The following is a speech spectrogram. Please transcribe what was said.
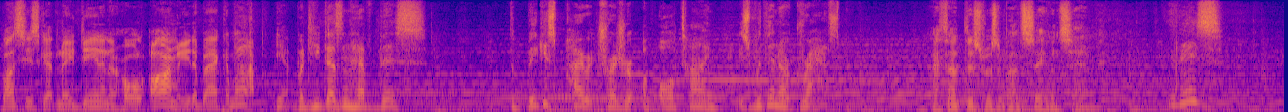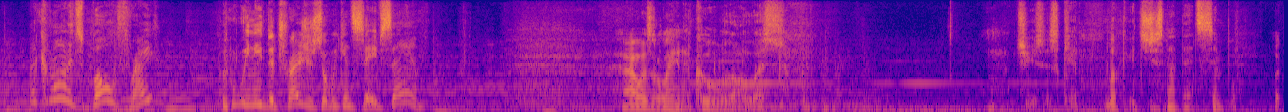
Plus, he's got Nadine and a whole army to back him up. Yeah, but he doesn't have this. The biggest pirate treasure of all time is within our grasp. I thought this was about saving Sam. It is. Now, come on, it's both, right? We need the treasure so we can save Sam. How is Elena cool with all this? Oh, Jesus, kid. Look, it's just not that simple. Look,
